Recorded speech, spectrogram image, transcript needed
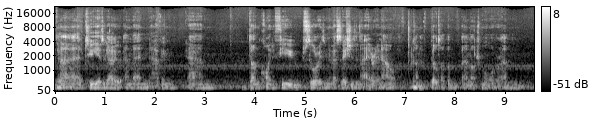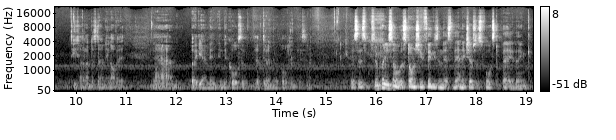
Yeah. uh, two years ago, and then having um, done quite a few stories and investigations in that area now, I've kind of built up a, a much more um, detailed understanding of it. Yeah. Um, but yeah, in, in the course of, of doing the reporting, basically. Yes, there's some pretty somewhat astonishing figures in this. That the NHS was forced to pay, I think,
